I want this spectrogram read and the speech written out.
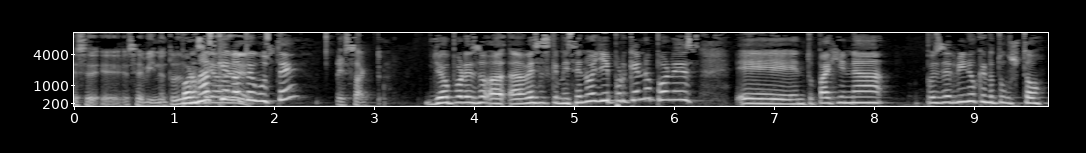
ese, ese vino. Entonces, Por más que no te guste, Exacto. yo por eso a, a veces que me dicen, oye, ¿y ¿por qué no pones eh, en tu página pues el vino que no te gustó?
